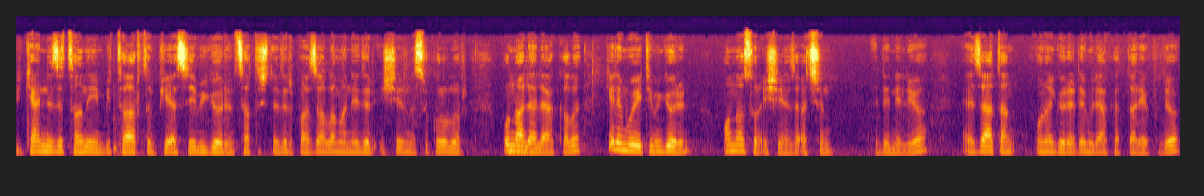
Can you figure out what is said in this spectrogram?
Bir kendinizi tanıyın, bir tartın, piyasayı bir görün. Satış nedir, pazarlama nedir, iş yeri nasıl kurulur? Bunlarla alakalı. Gelin bu eğitimi görün. Ondan sonra iş yerinizi açın deniliyor. E, zaten ona göre de mülakatlar yapılıyor.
